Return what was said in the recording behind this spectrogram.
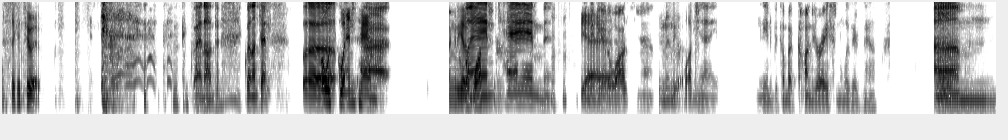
Sticking to it. Gwen on ten. Gwen on ten. Oh, Uh, it's Gwen ten. uh, I'm gonna get a watch. Gwen 10. Yeah, You need to get a watch. Yeah. I'm gonna get a watch. Yeah, you need to become a conjuration wizard now. Um,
